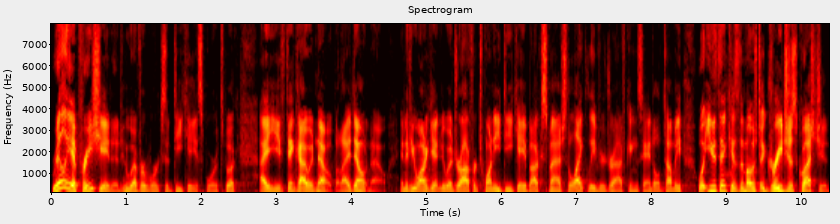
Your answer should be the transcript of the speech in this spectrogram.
really appreciate it. Whoever works at DK Sportsbook, I, you think I would know, but I don't know. And if you want to get into a draw for 20 DK bucks, smash the like, leave your DraftKings handle, and tell me what you think is the most egregious question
